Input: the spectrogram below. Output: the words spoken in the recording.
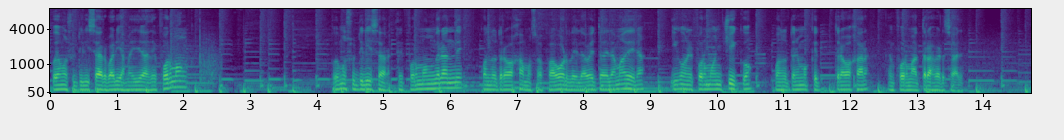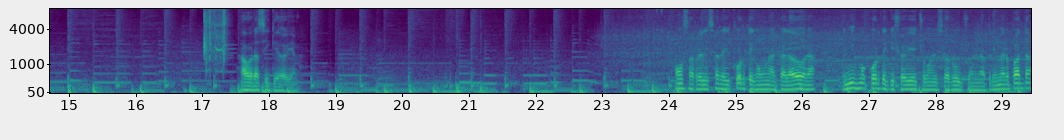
Podemos utilizar varias medidas de formón. Podemos utilizar el formón grande cuando trabajamos a favor de la veta de la madera y con el formón chico cuando tenemos que trabajar en forma transversal. Ahora sí quedó bien. Vamos a realizar el corte con una caladora, el mismo corte que yo había hecho con el serrucho en la primera pata,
